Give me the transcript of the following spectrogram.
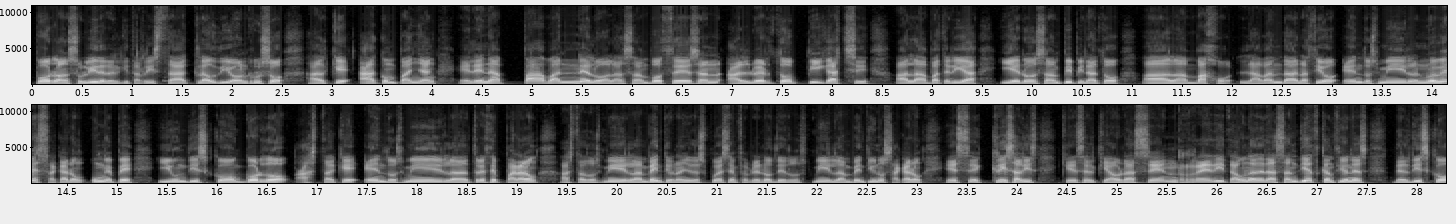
por su líder, el guitarrista Claudio Russo, al que acompañan Elena Pavanello a las voces, Alberto Pigacci a la batería y Eros Pipinato al bajo. La banda nació en 2009, sacaron un EP y un disco gordo hasta que en 2013 pararon hasta 2020. Un año después, en febrero de 2021, sacaron ese Chrysalis, que es el que ahora se reedita. Una de las 10 canciones del disco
